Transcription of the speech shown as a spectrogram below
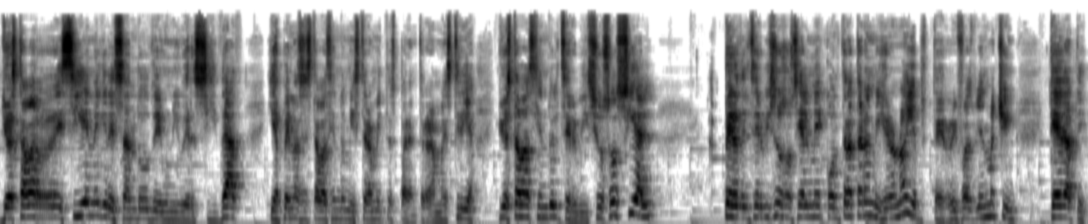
yo estaba recién egresando de universidad y apenas estaba haciendo mis trámites para entrar a maestría. Yo estaba haciendo el servicio social, pero del servicio social me contrataron me dijeron, oye, pues te rifas bien machín, quédate.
